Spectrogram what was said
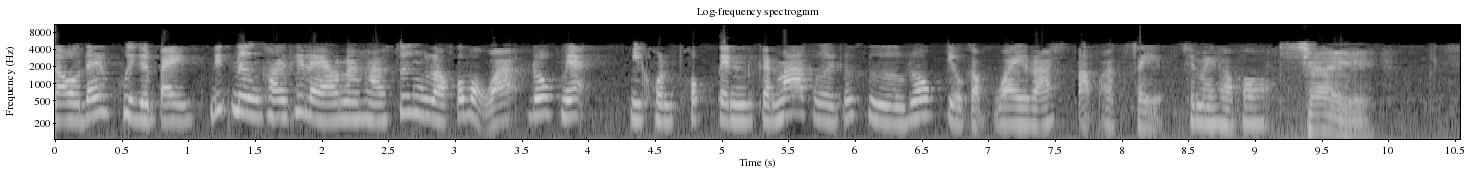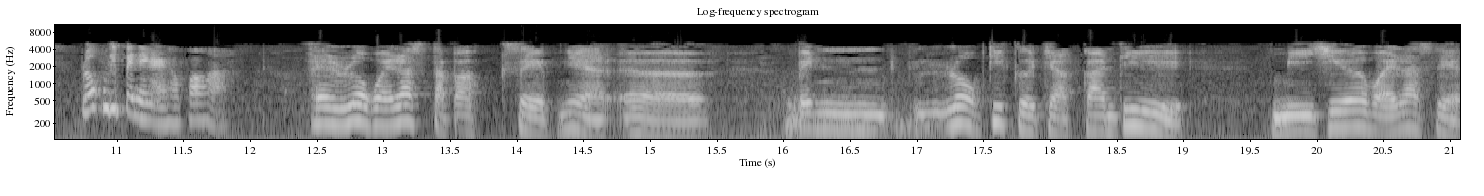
เราได้คุยกันไปนิดนึงครั้งที่แล้วนะคะ ซึ่งเราก็บอกว่าโรคเนี้ย มีคนพบเป็นกันมากเลยก็คือโรคเกี่ยวกับไวรัสตับอักเสบใช่ไหมคะพ่อ ใช่ โรคนี้เป็นยังไงคะพ่อคะไอ้โรคไวรัสตับอักเสบเนี่ยเอ่อเป็นโรคที่เกิดจากการที่มีเชื้อไวรัสเนี่ย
